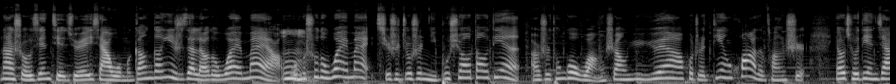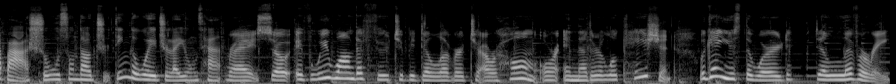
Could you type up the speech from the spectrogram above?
那首先解决一下我们刚刚一直在聊的外卖啊，我们说的外卖其实就是你不需要到店，而是通过网上预约啊或者电话的方式，要求店家把食物送到指定的位置来用餐。Right. So if we want the food to be delivered to our home or another location, we can use the word delivery.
